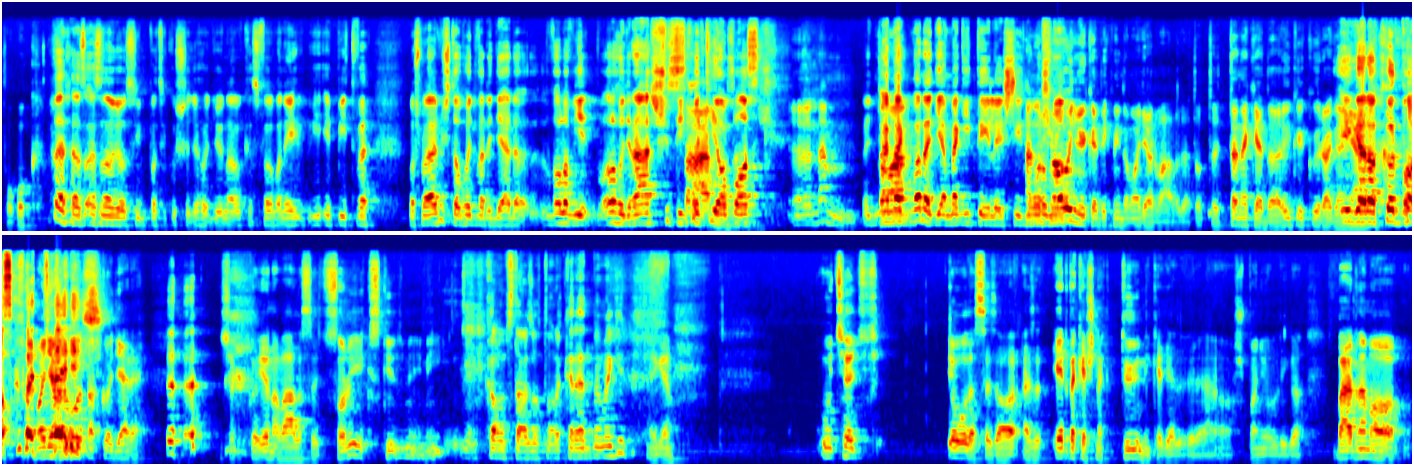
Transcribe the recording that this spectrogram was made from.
fogok. Persze, ez, ez nagyon szimpatikus, hogy ahogy náluk ez fel van építve. Most már nem is tudom, hogy van egy ilyen, valami, valahogy rásütik, hogy ki a baszk. Nem, hogy talán... meg, van egy ilyen megítélési hát norma. most már úgy működik, mint a magyar válogatott, hogy te neked a ükükű ragányán. Igen, akkor baszk vagy Magyar volt, akkor gyere. És akkor jön a válasz, hogy sorry, excuse me, mi? Kalamsztázott van a keretben megint. Igen. Úgyhogy jó lesz ez, a, ez érdekesnek tűnik egyelőre a spanyol liga. Bár nem a,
